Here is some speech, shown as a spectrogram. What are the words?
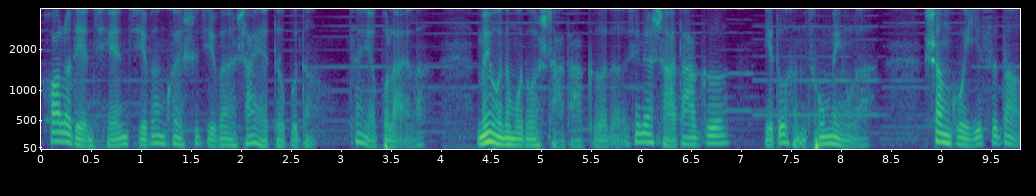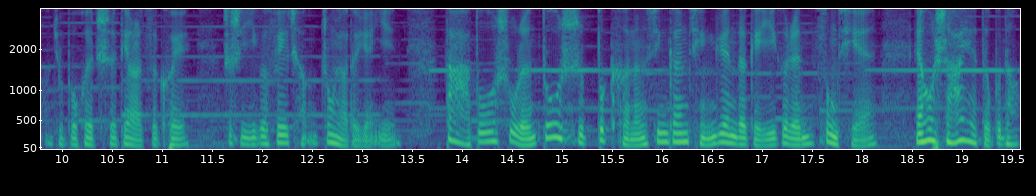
花了点钱，几万块、十几万，啥也得不到，再也不来了。没有那么多傻大哥的，现在傻大哥也都很聪明了，上过一次当就不会吃第二次亏，这是一个非常重要的原因。大多数人都是不可能心甘情愿的给一个人送钱。然后啥也得不到，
